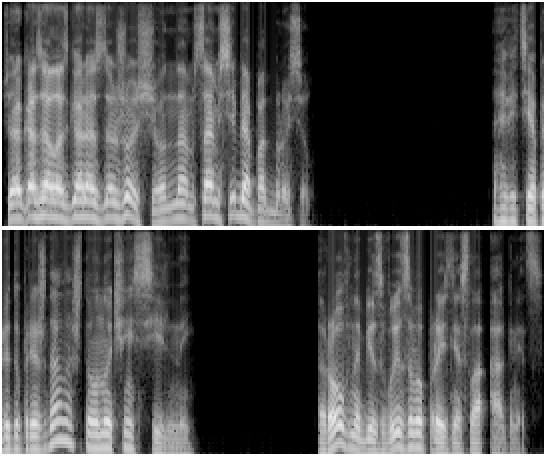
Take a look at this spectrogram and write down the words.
Все оказалось гораздо жестче, он нам сам себя подбросил». «А ведь я предупреждала, что он очень сильный». Ровно, без вызова произнесла Агнец.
